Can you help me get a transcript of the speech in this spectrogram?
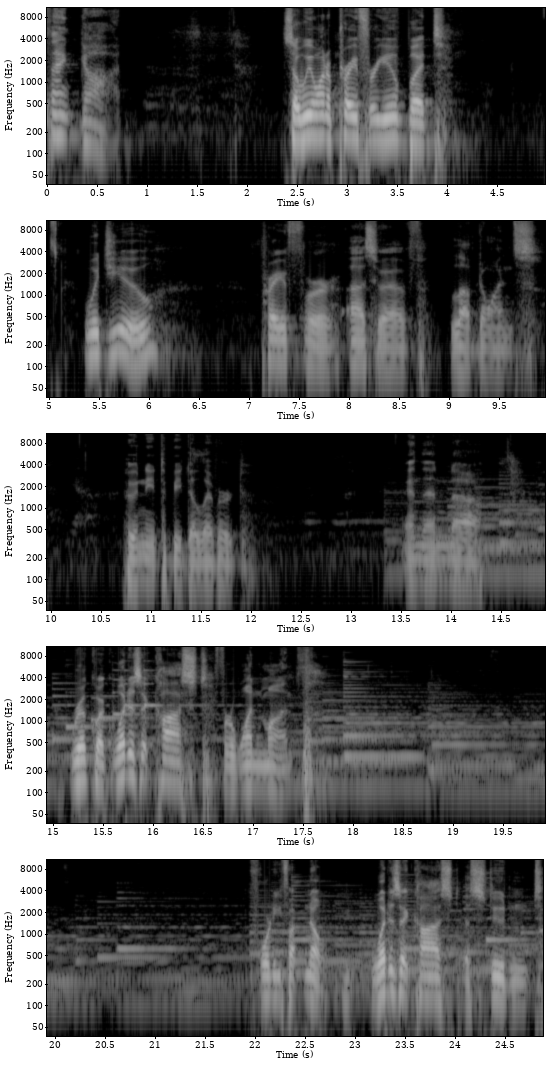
Thank God. So we want to pray for you, but would you pray for us who have loved ones who need to be delivered? And then, uh, real quick, what does it cost for one month? 45 no what does it cost a student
